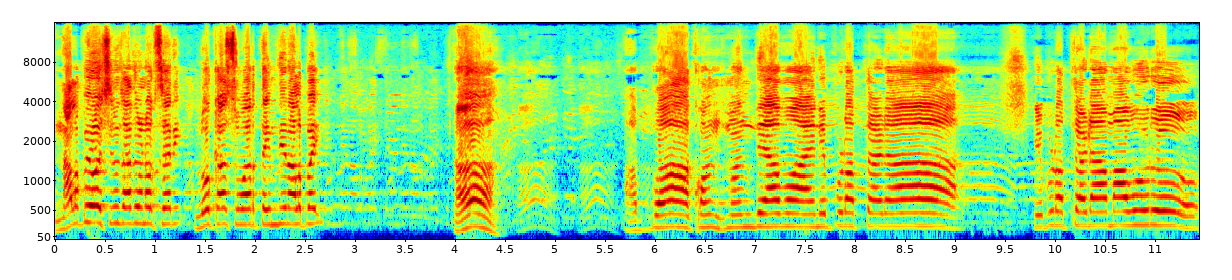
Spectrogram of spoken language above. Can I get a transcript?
నలభై వచ్చిన చదవండి ఒకసారి. లోకాసు వార్త ఎనిమిది నలభై. ఆ. అబ్బా కొంతమంది ఏమో ఆయన ఎప్పుడు వస్తాడా? ఎప్పుడు వస్తాడా మా ఊరు?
